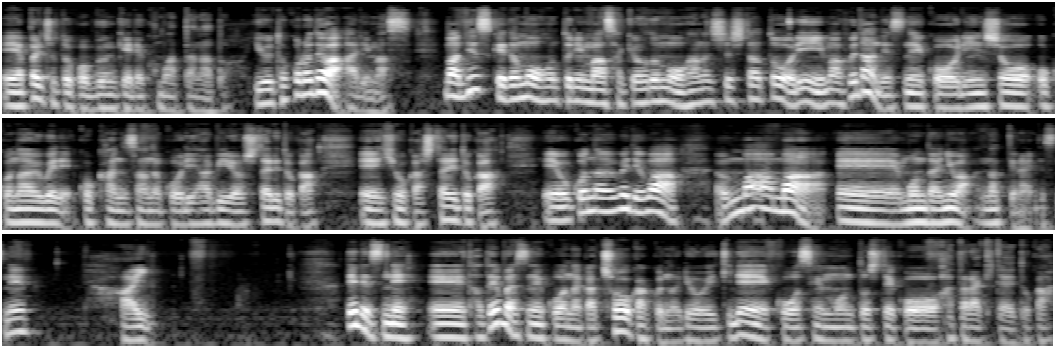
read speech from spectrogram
えやっぱりちょっとこう文系で困ったなというところではあります、まあ、ですけども本当にまあ先ほどもお話しした通り、まあ、普段ですねこう臨床を行う上でこう患者さんのこうリハビリをしたりとか、えー評価したりとか、えー行う上ではまあまあ、えー問題にはなってないですね。はい。でですね、えー、例えばですね、こうなんか聴覚の領域でこう専門としてこう働きたいとか、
